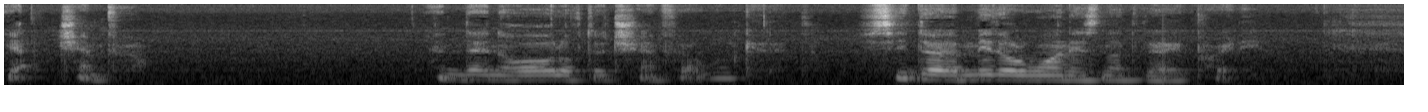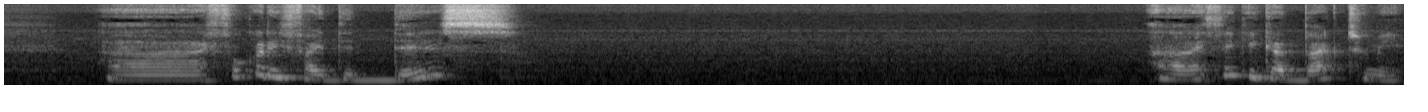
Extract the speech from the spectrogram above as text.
yeah chamfer. And then all of the chamfer will get it. You see the middle one is not very pretty. Uh, I forgot if I did this. Uh, I think it got back to me.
